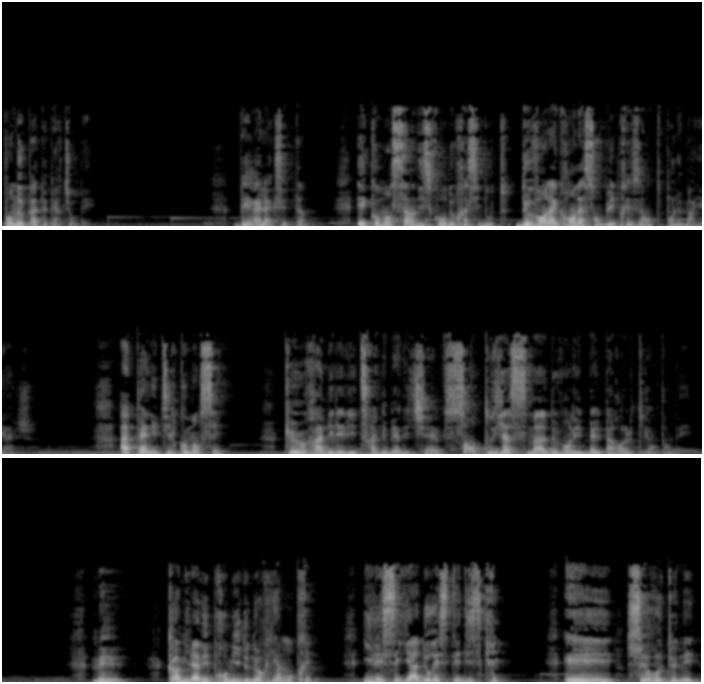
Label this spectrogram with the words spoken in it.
pour ne pas te perturber. Bérel accepta et commença un discours de chassidoute devant la grande assemblée présente pour le mariage. À peine eut-il commencé que Rabbi Levi Yitzhak de Berditchev s'enthousiasma devant les belles paroles qu'il entendait. Mais, comme il avait promis de ne rien montrer, il essaya de rester discret et se retenait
